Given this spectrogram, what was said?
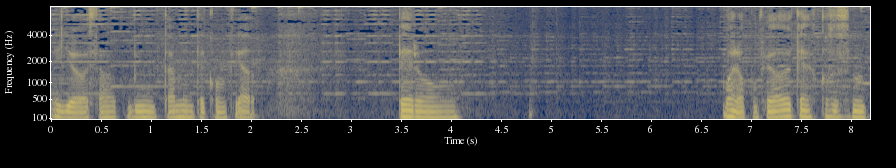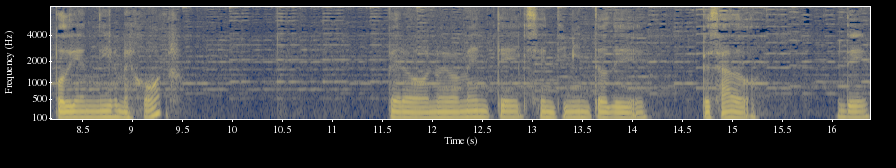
y yo estaba completamente confiado. Pero bueno, confiado de que las cosas podrían ir mejor pero nuevamente el sentimiento de pesado de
